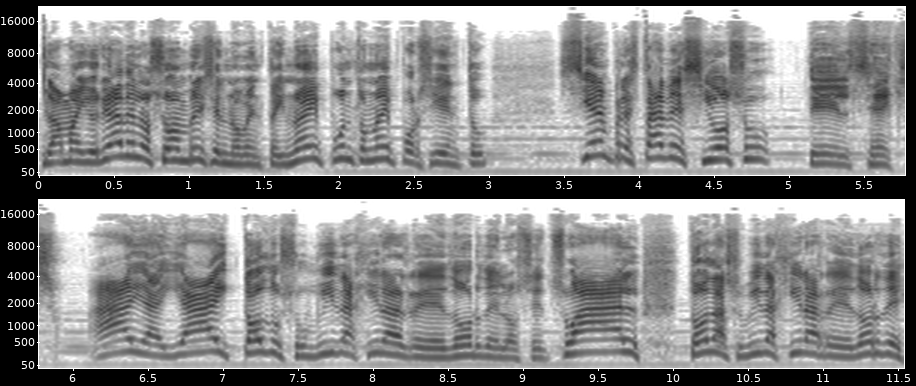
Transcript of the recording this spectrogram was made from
la mayoría de los hombres, el 99.9%, siempre está deseoso del sexo. Ay, ay, ay, toda su vida gira alrededor de lo sexual, toda su vida gira alrededor de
